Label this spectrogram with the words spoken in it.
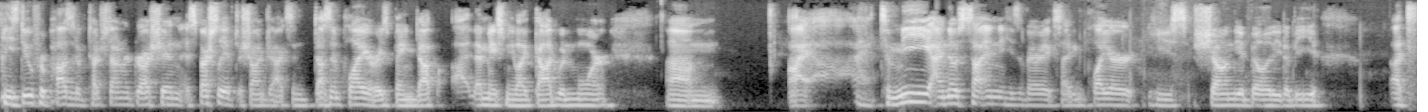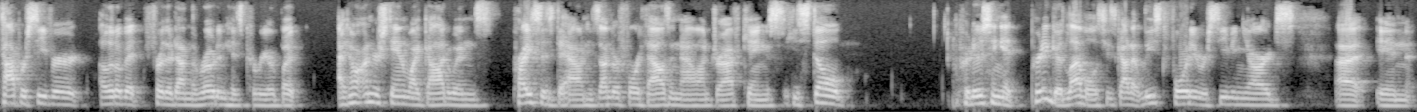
he's due for positive touchdown regression, especially if DeSean Jackson doesn't play or is banged up. I, that makes me like Godwin more. Um, I, to me, I know Sutton. He's a very exciting player. He's shown the ability to be a top receiver a little bit further down the road in his career, but I don't understand why Godwin's price is down. He's under 4,000 now on DraftKings. He's still producing at pretty good levels. He's got at least 40 receiving yards uh, in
